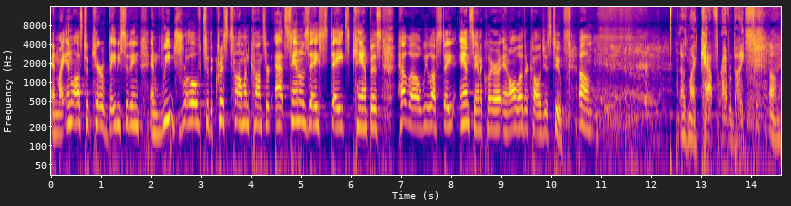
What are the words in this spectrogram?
and my in laws took care of babysitting. And we drove to the Chris Tomlin concert at San Jose State's campus. Hello, we love State and Santa Clara and all other colleges too. Um, that was my cap for everybody. Um,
